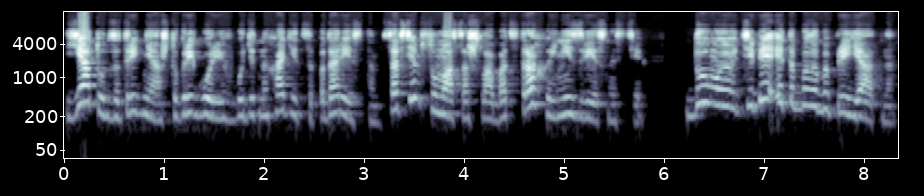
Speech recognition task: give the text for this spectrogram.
Я тут за три дня, что Григорьев будет находиться под арестом, совсем с ума сошла бы от страха и неизвестности. Думаю, тебе это было бы приятно.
